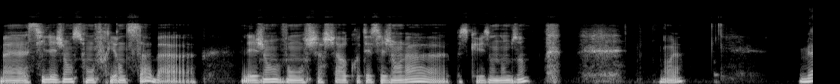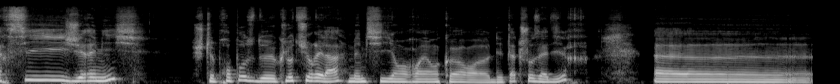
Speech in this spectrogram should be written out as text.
Bah, si les gens sont friands de ça, bah, les gens vont chercher à recruter ces gens-là euh, parce qu'ils en ont besoin. voilà. Merci Jérémy. Je te propose de clôturer là, même s'il y aurait encore euh, des tas de choses à dire. Euh,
